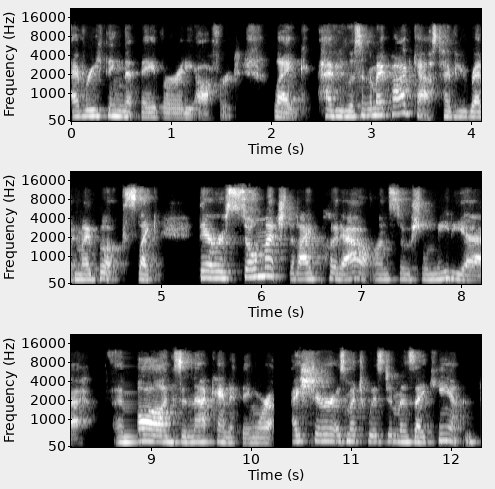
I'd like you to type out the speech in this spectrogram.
everything that they've already offered. Like, have you listened to my podcast? Have you read my books? Like, there is so much that I put out on social media and blogs and that kind of thing where I share as much wisdom as I can.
